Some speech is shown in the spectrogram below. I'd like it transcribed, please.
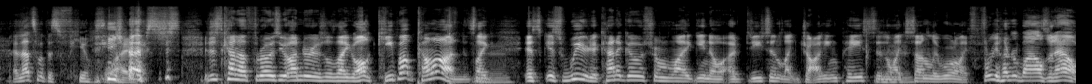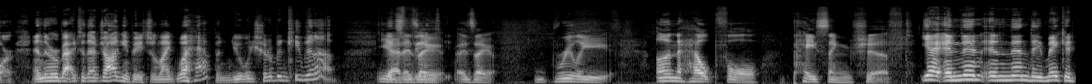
and that's what this feels like. yeah, it's just it just kind of throws you under. It's like, oh, keep up, come on. It's like Mm-hmm. it's it's weird. It kind of goes from like you know a decent like jogging pace, and Mm-hmm. like suddenly we're like 300 miles an hour, and then we're back to that jogging pace. You're like, what happened? You should have been keeping up. Yeah, It's- it is a is a really unhelpful pacing shift. Yeah, and then and then they make a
